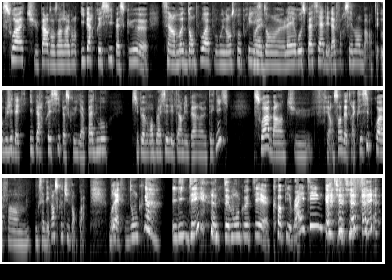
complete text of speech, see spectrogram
soit tu pars dans un jargon hyper précis parce que c'est un mode d'emploi pour une entreprise Ouais. dans l'aérospatiale, et là forcément, bah, tu es obligé d'être hyper précis parce qu'il n'y a pas de mots qui peuvent remplacer des termes hyper techniques. Soit ben tu fais en sorte d'être accessible quoi. Enfin donc ça dépend ce que tu vends quoi. Bref donc l'idée de mon côté copywriting comme tu disais.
